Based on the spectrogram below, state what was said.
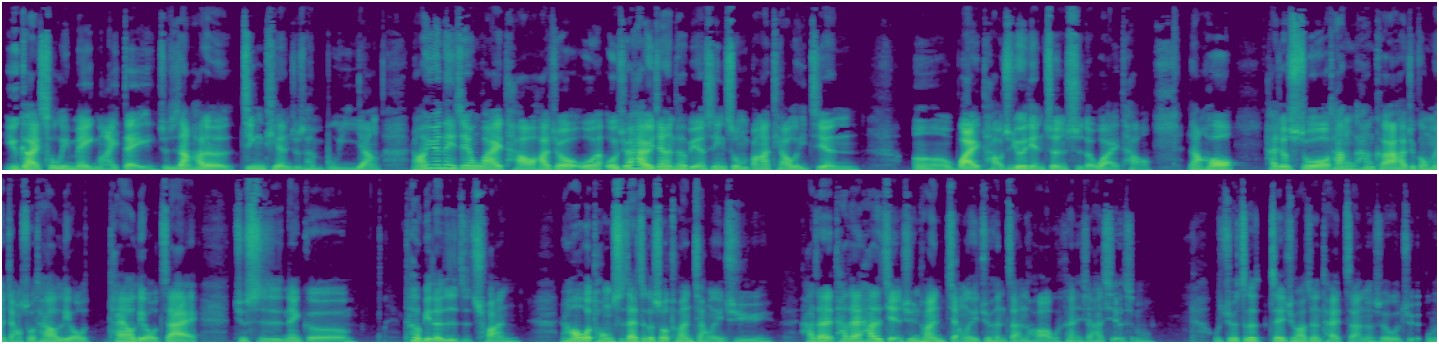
you guys totally made my day，就是让他的今天就是很不一样。然后因为那件外套，他就我我觉得还有一件很特别的事情，是我们帮他挑了一件呃外套，就有一点正式的外套。然后他就说他很很可爱，他就跟我们讲说他要留他要留在就是那个特别的日子穿。然后我同事在这个时候突然讲了一句，他在他在他的简讯突然讲了一句很赞的话，我看一下他写的什么。”我觉得这个这句话真的太赞了，所以我觉得我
